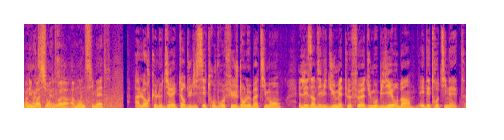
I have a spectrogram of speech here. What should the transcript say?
On n'est pas sur des, voilà, à moins de 6 mètres. Alors que le directeur du lycée trouve refuge dans le bâtiment, les individus mettent le feu à du mobilier urbain et des trottinettes.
